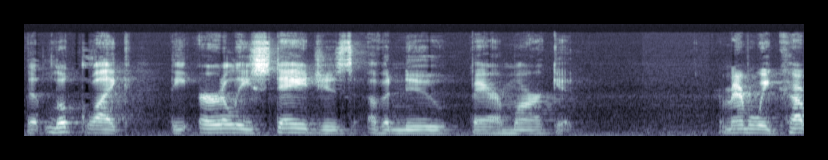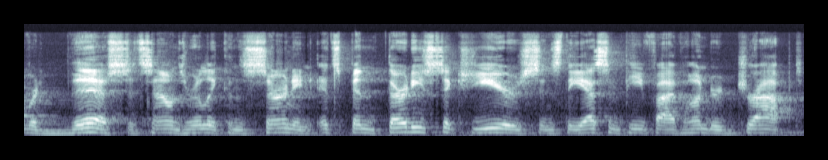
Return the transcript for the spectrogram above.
that look like the early stages of a new bear market. Remember we covered this. It sounds really concerning. It's been 36 years since the S&P 500 dropped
